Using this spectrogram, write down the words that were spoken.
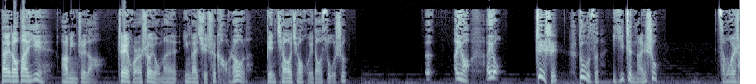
待到半夜，阿明知道这会儿舍友们应该去吃烤肉了，便悄悄回到宿舍。呃，哎呦，哎呦！这时肚子一阵难受，怎么回事？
